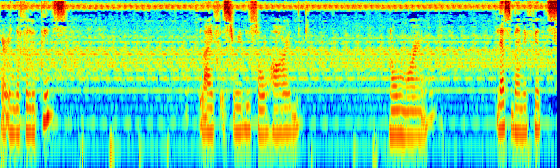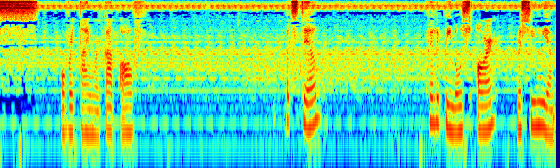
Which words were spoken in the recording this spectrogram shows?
here in the Philippines. Life is really so hard. No more less benefits over time were cut off. But still Filipinos are resilient.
